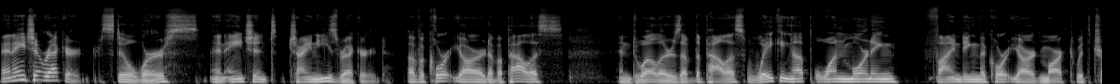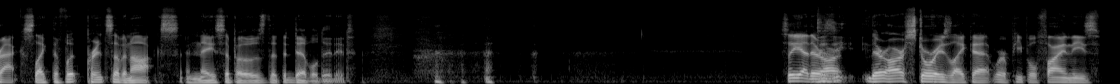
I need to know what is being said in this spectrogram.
An ancient record, still worse, an ancient Chinese record of a courtyard of a palace and dwellers of the palace waking up one morning finding the courtyard marked with tracks like the footprints of an ox, and they suppose that the devil did it. so yeah, there Does are he- there are stories like that where people find these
